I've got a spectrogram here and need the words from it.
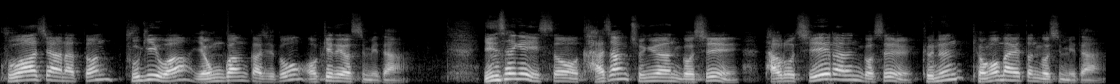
구하지 않았던 부귀와 영광까지도 얻게 되었습니다. 인생에 있어 가장 중요한 것이 바로 지혜라는 것을 그는 경험하였던 것입니다.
